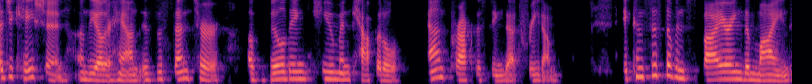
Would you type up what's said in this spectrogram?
education, on the other hand, is the center of building human capital and practicing that freedom. It consists of inspiring the mind,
